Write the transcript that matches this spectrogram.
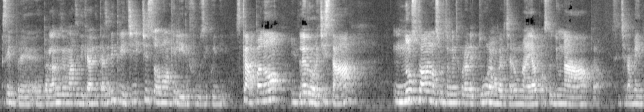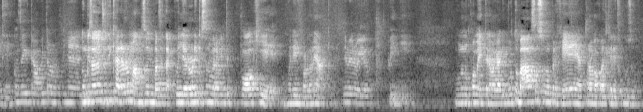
sempre eh, parlando di romanzi di grandi case editrici, ci sono anche lì refusi, quindi scappano, Infatti. l'errore ci sta, non stornano assolutamente con la lettura, magari c'era una E al posto di una A, però sinceramente. Cose che capitano alla fine. Non bisogna giudicare il romanzo in base a quegli errori che sono veramente pochi e non li ricordo neanche. Nemmeno io. Quindi uno non può mettere magari un voto basso solo perché trova qualche refuso.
